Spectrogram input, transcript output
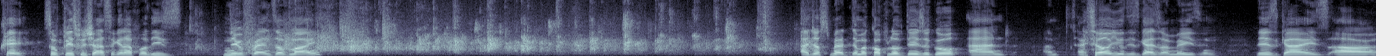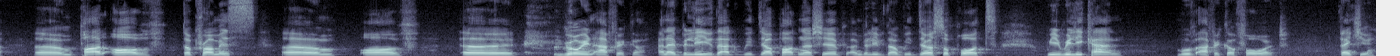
Okay, so please put your hands together for these new friends of mine. I just met them a couple of days ago, and I'm, i tell you, these guys are amazing. These guys are um, part of the promise um, of uh, growing Africa. And I believe that with their partnership, I believe that with their support, we really can move Africa forward. Thank you.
